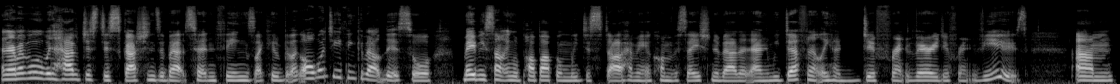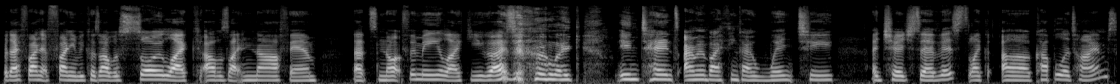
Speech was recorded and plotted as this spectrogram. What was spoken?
And I remember we would have just discussions about certain things. Like he would be like, oh, what do you think about this? Or maybe something would pop up and we just start having a conversation about it. And we definitely had different, very different views. Um, but I find it funny because I was so like, I was like, nah, fam, that's not for me. Like, you guys are like intense. I remember I think I went to a church service like a couple of times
